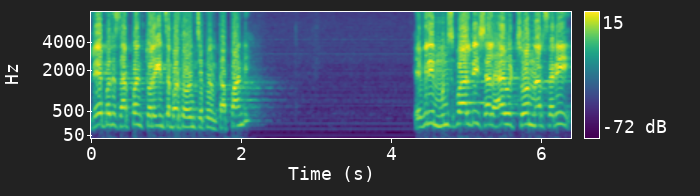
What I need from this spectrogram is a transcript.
లేకపోతే సర్పంచ్ తొలగించబడతాడని చెప్పినాం. తప్ప అండి? Every municipality shall have its own nursery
